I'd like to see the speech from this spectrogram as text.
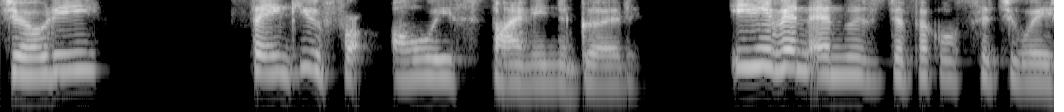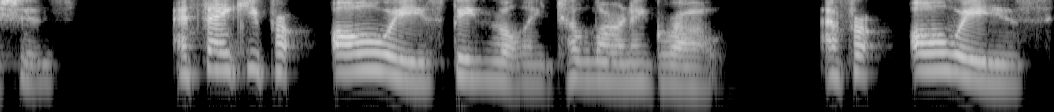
Jodi, thank you for always finding the good, even in those difficult situations. And thank you for always being willing to learn and grow and for always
